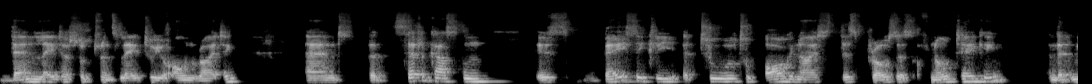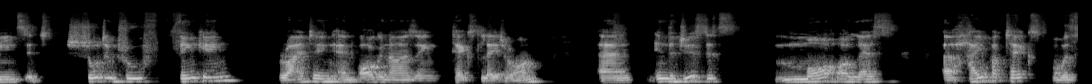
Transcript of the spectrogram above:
then later should translate to your own writing. And the Zettelkasten is basically a tool to organize this process of note taking. And that means it should improve thinking, writing, and organizing text later on. And in the gist, it's more or less a hypertext with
